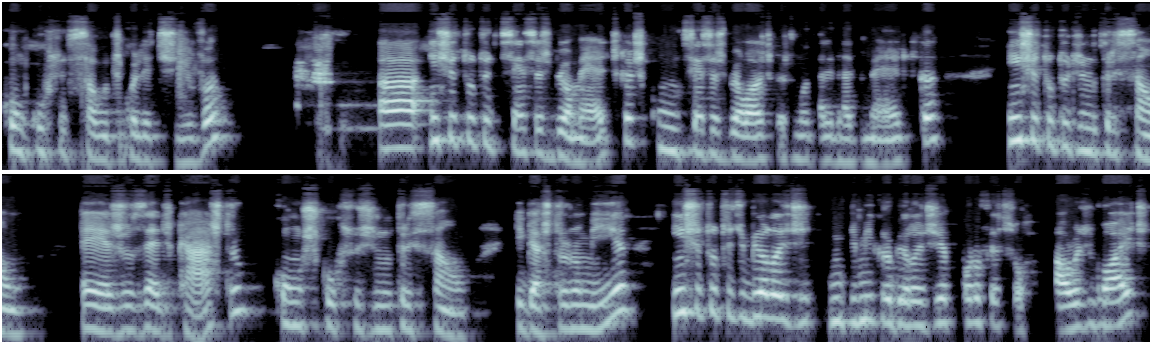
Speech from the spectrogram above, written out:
com curso de saúde coletiva, uh, Instituto de Ciências Biomédicas, com ciências biológicas de modalidade médica, Instituto de Nutrição é, José de Castro, com os cursos de nutrição e gastronomia, Instituto de, Biologia, de Microbiologia, professor Paulo de Góes,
